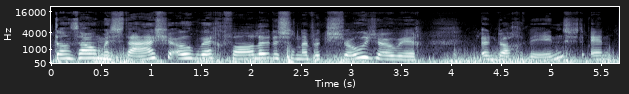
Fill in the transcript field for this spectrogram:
dan zou mijn stage ook wegvallen. Dus dan heb ik sowieso weer een dag winst. En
